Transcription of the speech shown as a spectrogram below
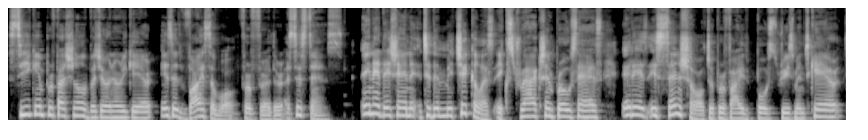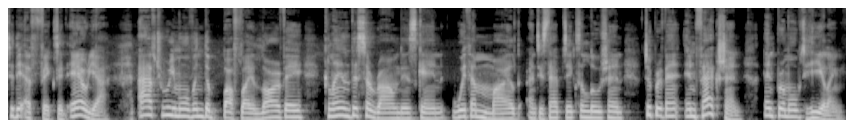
Seeking professional veterinary care is advisable for further assistance. In addition to the meticulous extraction process, it is essential to provide post treatment care to the affected area. After removing the botfly larvae, cleanse the surrounding skin with a mild antiseptic solution to prevent infection and promote healing.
